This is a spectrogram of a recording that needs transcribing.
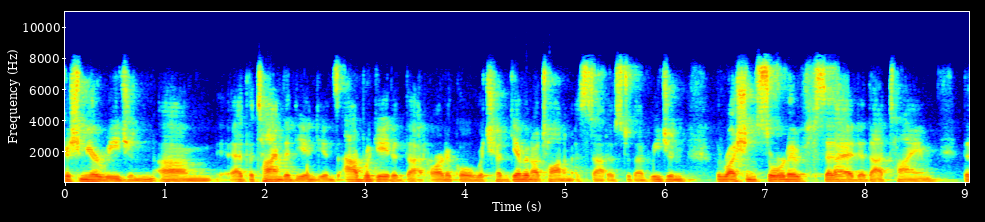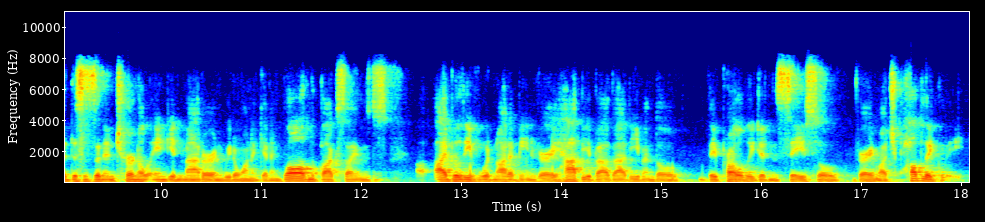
kashmir region um, at the time that the indians abrogated that article which had given autonomous status to that region the russians sort of said at that time that this is an internal indian matter and we don't want to get involved and the pakistanis I believe would not have been very happy about that, even though they probably didn't say so very much publicly.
